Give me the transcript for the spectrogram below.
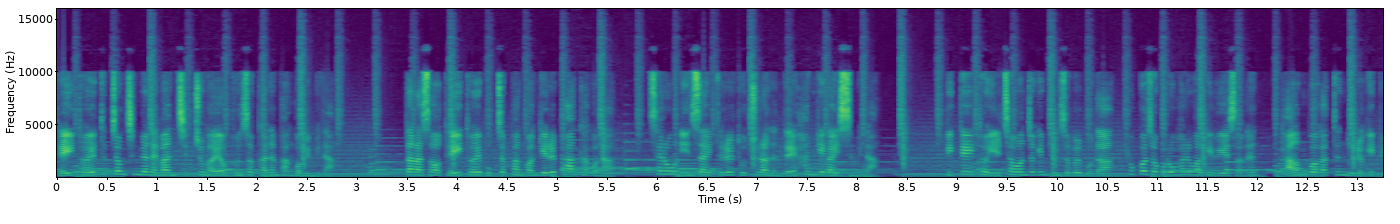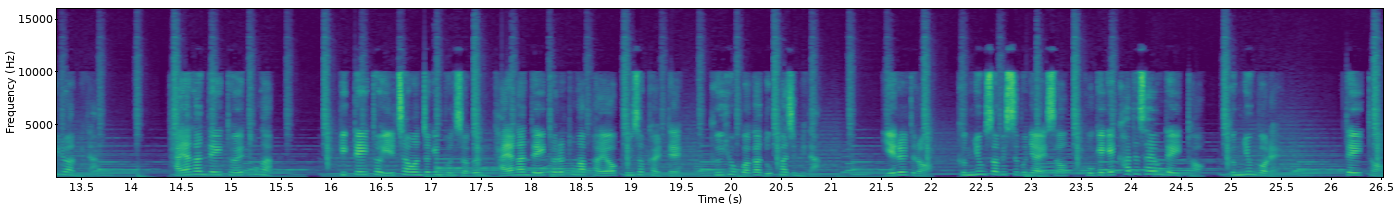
데이터의 특정 측면에만 집중하여 분석하는 방법입니다. 따라서 데이터의 복잡한 관계를 파악하거나 새로운 인사이트를 도출하는 데 한계가 있습니다. 빅데이터 1차원적인 분석을 보다 효과적으로 활용하기 위해서는 다음과 같은 노력이 필요합니다. 다양한 데이터의 통합. 빅데이터 1차원적인 분석은 다양한 데이터를 통합하여 분석할 때 그 효과가 높아집니다. 예를 들어 금융 서비스 분야에서 고객의 카드 사용 데이터, 금융 거래 데이터,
